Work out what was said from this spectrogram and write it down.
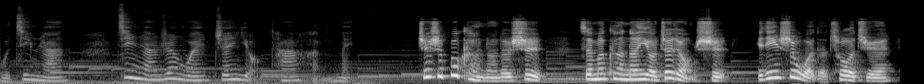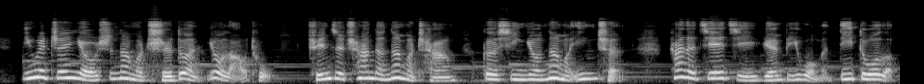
我竟然，竟然认为真由她很美。这是不可能的事，怎么可能有这种事？一定是我的错觉，因为真由是那么迟钝又老土，裙子穿得那么长，个性又那么阴沉。她的阶级远比我们低多了，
